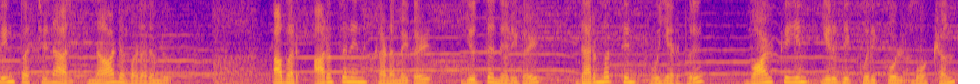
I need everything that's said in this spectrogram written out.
பின்பற்றினால் நாடு வளரும். அவர் அரசனின் கடமைகள் யுத்த நெறிகள் தர்மத்தின் உயர்வு வாழ்க்கையின் இறுதி குறிக்கோள் மோட்சம்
